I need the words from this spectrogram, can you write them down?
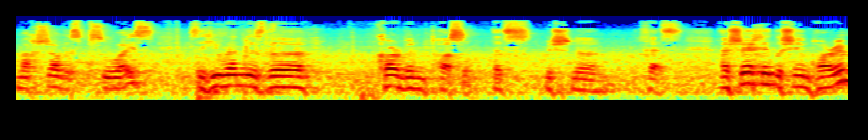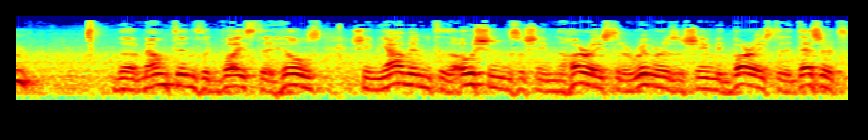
machshavas psulais, so he renders the korban pasul. That's Mishnah Ches. Hashechet l'shem harim, the mountains, the gvois, the hills, Shem Yamim to the oceans, Shem Nahares to the rivers, Shem Midbares to the deserts,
